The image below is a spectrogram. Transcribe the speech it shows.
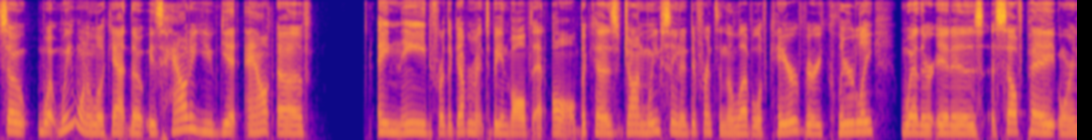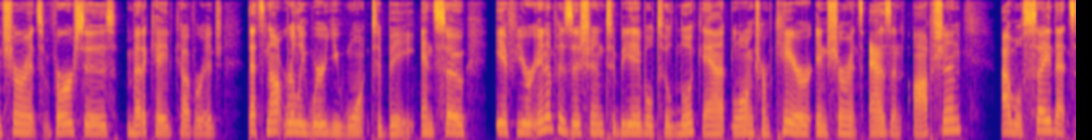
So what we want to look at though is how do you get out of a need for the government to be involved at all? Because John, we've seen a difference in the level of care very clearly, whether it is self pay or insurance versus Medicaid coverage. That's not really where you want to be. And so if you're in a position to be able to look at long-term care insurance as an option, I will say that's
